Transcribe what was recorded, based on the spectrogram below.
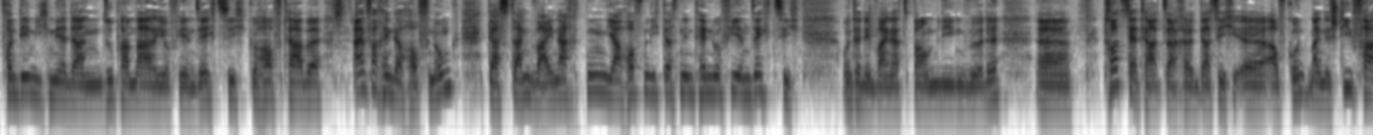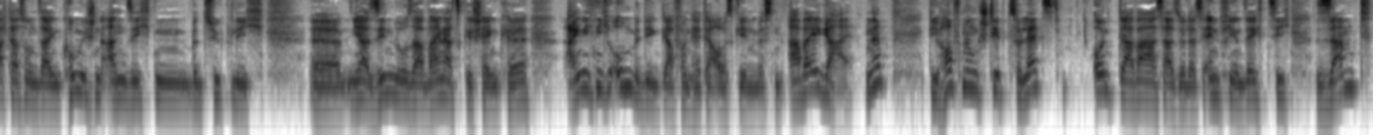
von dem ich mir dann Super Mario 64 gehofft habe. Einfach in der Hoffnung, dass dann Weihnachten ja hoffentlich das Nintendo 64 unter dem Weihnachtsbaum liegen würde. Äh, trotz der Tatsache, dass ich äh, aufgrund meines Stiefvaters und seinen komischen Ansichten bezüglich äh, ja, sinnloser Weihnachtsgeschenke eigentlich nicht unbedingt davon hätte ausgehen müssen. Aber egal. Ne? Die Hoffnung stirbt zuletzt und da war es also das N64 samt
